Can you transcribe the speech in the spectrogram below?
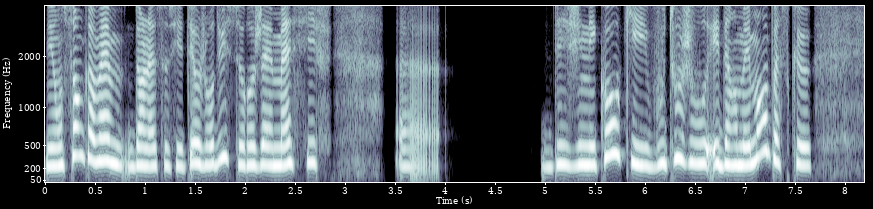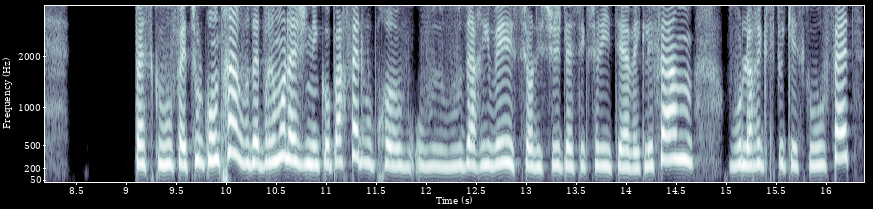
Mais on sent quand même dans la société aujourd'hui ce rejet massif. Euh, des gynécos qui vous touchent énormément parce que parce que vous faites tout le contraire. Vous êtes vraiment la gynéco parfaite. Vous, vous, vous arrivez sur les sujets de la sexualité avec les femmes, vous leur expliquez ce que vous faites.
